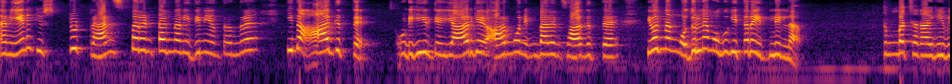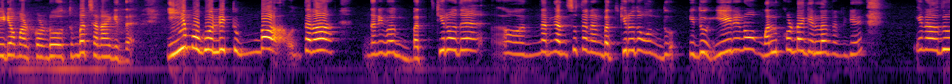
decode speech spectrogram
ನಾನು ಏನಕ್ಕೆ ಇಷ್ಟು ಟ್ರಾನ್ಸ್ಪರೆಂಟಾಗಿ ನಾನು ಇದ್ದೀನಿ ಅಂತಂದರೆ ಇದು ಆಗುತ್ತೆ ಹುಡುಗಿರ್ಗೆ ಯಾರಿಗೆ ಹಾರ್ಮೋನ್ ಇಂಬ್ಯಾಲೆನ್ಸ್ ಆಗುತ್ತೆ? ಇವಾಗ ನಾನು ಮೊದಲನೇ ಮಗುಗೆ ಈ ಥರ ಇರಲಿಲ್ಲ. ತುಂಬ ಚೆನ್ನಾಗಿ ವಿಡಿಯೋ ಮಾಡಿಕೊಂಡು ತುಂಬ ಚೆನ್ನಾಗಿದ್ದೆ. ಈ ಮಗುವಲ್ಲಿ ತುಂಬ ಒಂಥರ ನಾನಿವಾಗ ಬದುಕಿರೋದೇ ನನಗೆ ಅನಿಸುತ್ತೆ ನಾನು ಬದುಕಿರೋದೇ ಒಂದು ಇದು. ಏನೇನೋ ಮಲ್ಕೊಂಡಾಗೆಲ್ಲ ನನಗೆ ಏನಾದರೂ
